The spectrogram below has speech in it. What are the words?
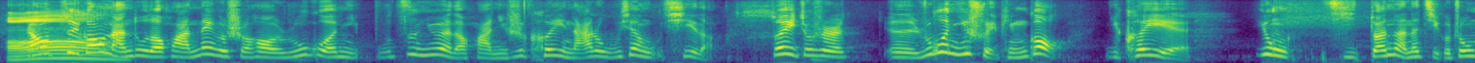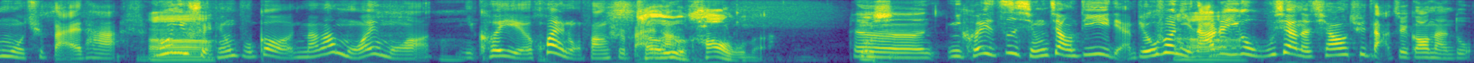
哦然后最高难度的话，那个时候如果你不自虐的话，你是可以拿着无限武器的。所以就是呃，如果你水平够，你可以用几短短的几个周目去白它；如果你水平不够，你慢慢磨一磨，你可以换一种方式白它还有一种。套路呢。呃，你可以自行降低一点，比如说你拿着一个无限的枪去打最高难度，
